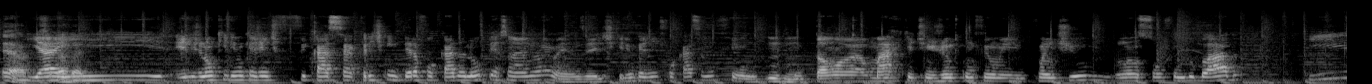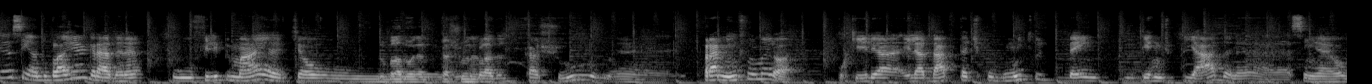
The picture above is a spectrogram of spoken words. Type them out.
É, E é verdade. aí eles não queriam que a gente ficasse a crítica inteira focada no personagem do Ryan Reynolds. Eles queriam que a gente focasse no filme. Uhum. Então é, o marketing junto com o filme infantil lançou um filme dublado. E assim, a dublagem agrada, né? O Felipe Maia, que é o Dublador, né, do Pikachu, né? dublador do Pikachu, é, pra mim foi o melhor. Porque ele, ele adapta, tipo, muito bem em termos de piada, né? Assim, é o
